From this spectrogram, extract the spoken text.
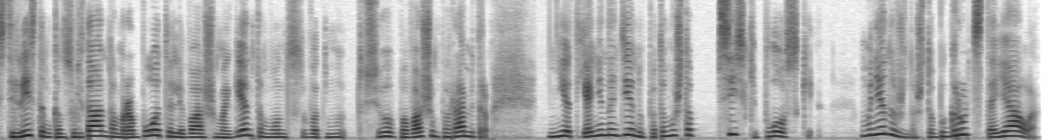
стилистом, консультантом работали, вашим агентом, он вот все по вашим параметрам. Нет, я не надену, потому что сиськи плоские. Мне нужно, чтобы грудь стояла.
